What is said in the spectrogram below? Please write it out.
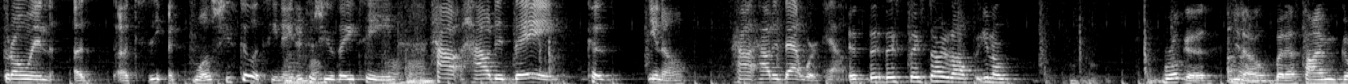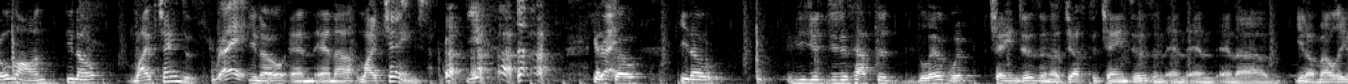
throwing a, a te- well, she's still a teenager because mm-hmm. she was 18. How how did they? Because you know, how how did that work out? it, they, they they started off, you know, real good, Uh-huh. you know, but as time goes on, you know, life changes, Right. You know, and and uh, life changed, yeah. and Right. so you know. You, you just have to live with changes and adjust to changes and and and, and uh, you know Melody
